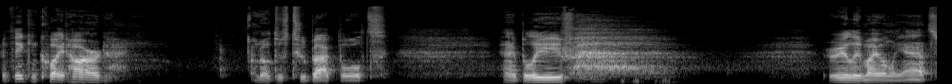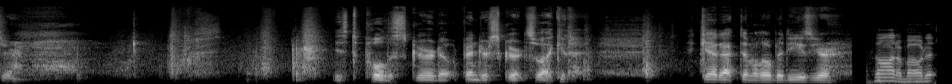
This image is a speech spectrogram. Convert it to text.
Been thinking quite hard about those two back bolts, and I believe really my only answer is to pull the skirt out, fender skirt, so I could get at them a little bit easier. Thought about it.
